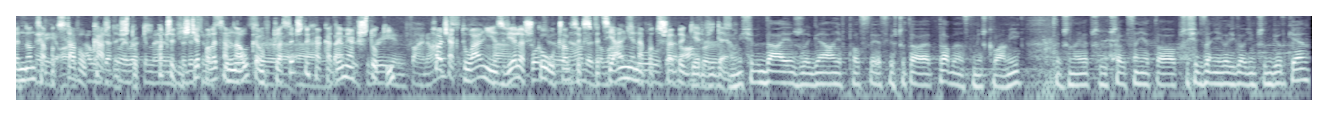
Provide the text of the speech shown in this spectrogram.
będąca podstawą każdej sztuki. Oczywiście polecam naukę w klasycznych akademiach sztuki, choć aktualnie jest wiele szkół uczących specjalnie na potrzeby gier wideo. Mi się wydaje, że generalnie w Polsce jest jeszcze trochę problem z tymi szkołami, także najlepsze wykształcenie to przesiedzenie ilość godzin przed biurkiem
